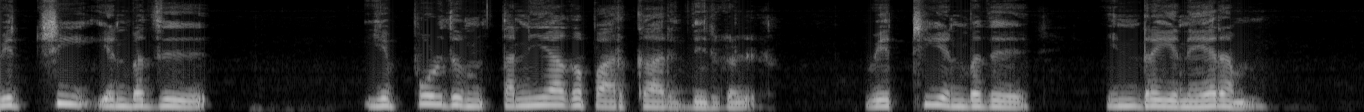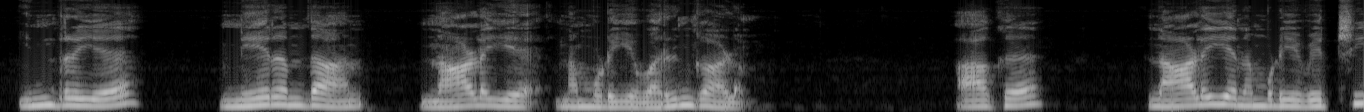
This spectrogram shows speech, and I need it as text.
வெற்றி என்பது எப்பொழுதும் தனியாக பார்க்காதீர்கள். வெற்றி என்பது இன்றைய நேரம். இன்றைய நேரம்தான் நாளைய நம்முடைய வருங்காலம். ஆக நாளைய நம்முடைய வெற்றி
